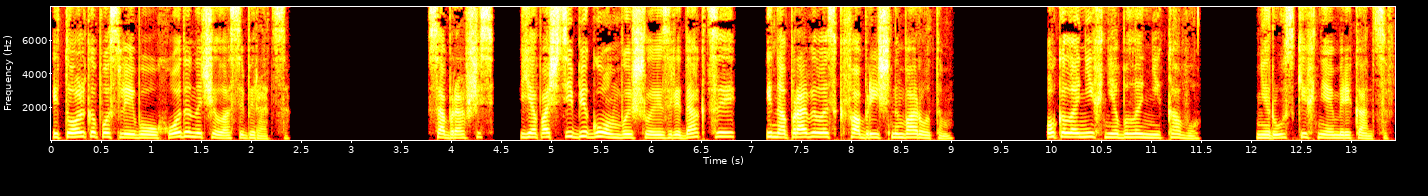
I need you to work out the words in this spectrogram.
и только после его ухода начала собираться. Собравшись, я почти бегом вышла из редакции и направилась к фабричным воротам. Около них не было никого, ни русских, ни американцев.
